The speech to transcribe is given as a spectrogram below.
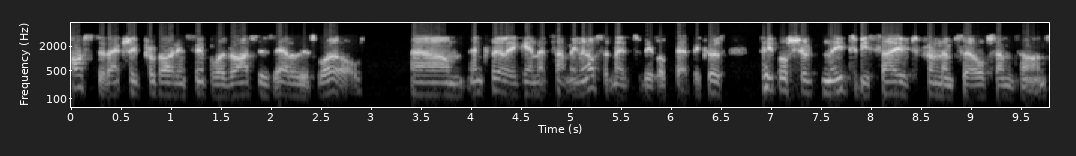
cost of actually providing simple advice is out of this world. Um, and clearly, again, that's something else that needs to be looked at because people should need to be saved from themselves sometimes,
